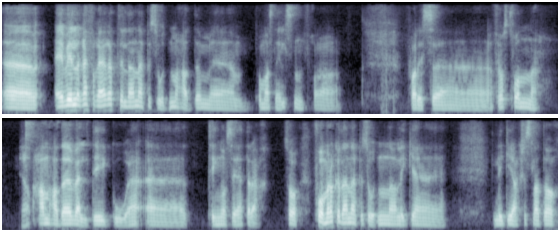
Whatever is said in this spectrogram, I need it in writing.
uh, Jeg vil referere til den episoden vi hadde med Thomas Nilsen fra, fra disse førstfondene. Ja. Han hadde veldig gode ting å se etter der. Så få med dere den episoden. Den ligger, ligger i aksjesladder,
